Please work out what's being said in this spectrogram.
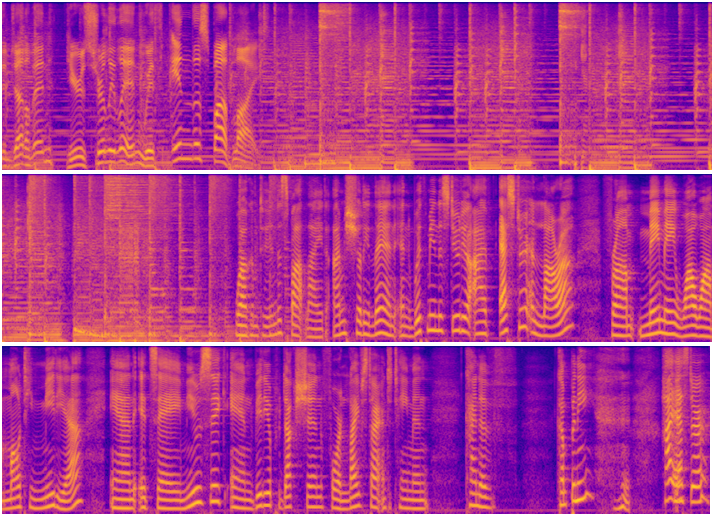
and gentlemen, here's Shirley Lin with In the Spotlight. Welcome to In the Spotlight. I'm Shirley Lin, and with me in the studio, I have Esther and Lara from Meimeiwawa Multimedia, and it's a music and video production for lifestyle entertainment kind of company. Hi, Esther.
